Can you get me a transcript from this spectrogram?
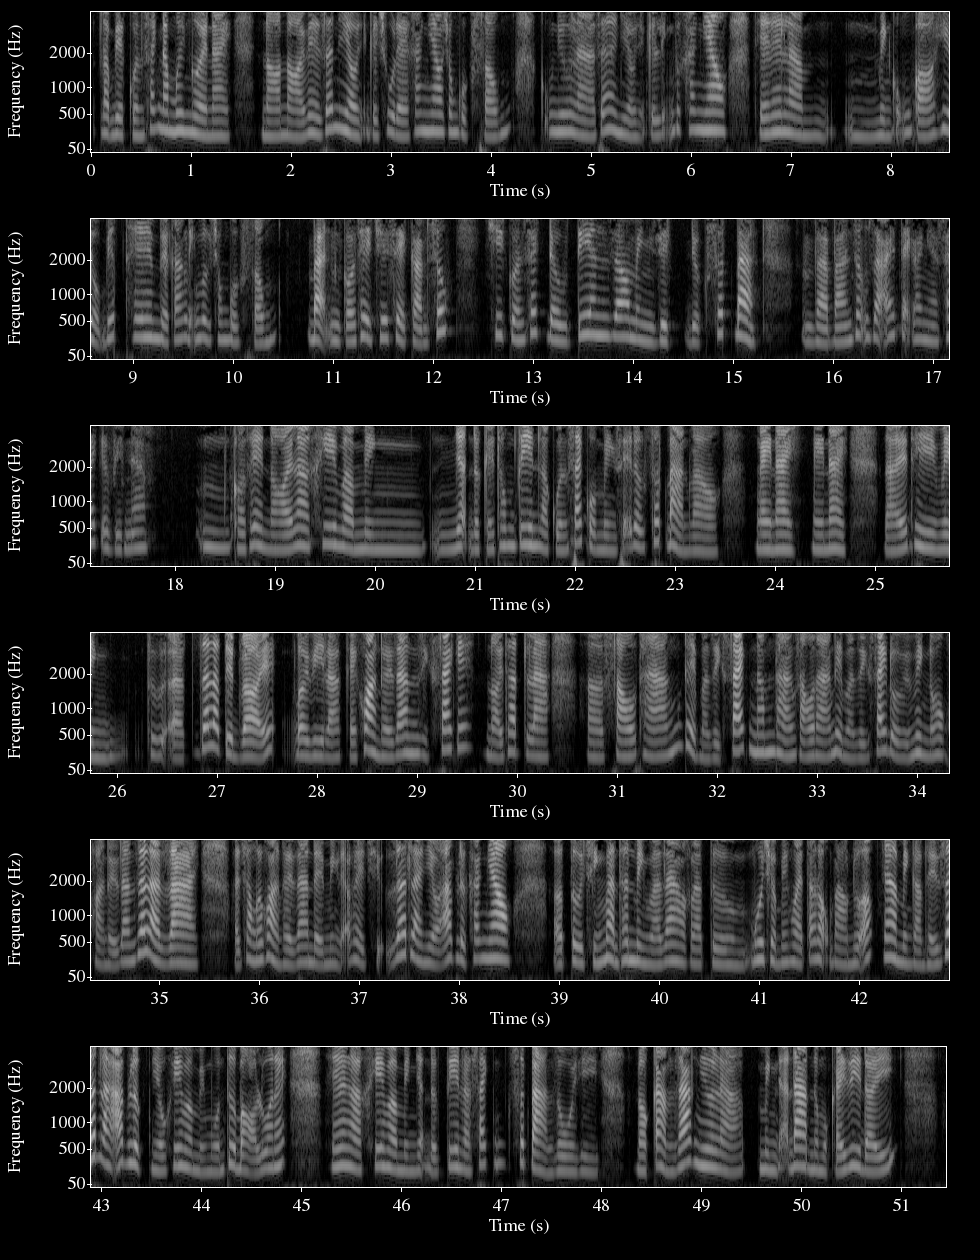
Đặc biệt cuốn sách 50 người này nó nói về rất nhiều những cái chủ đề khác nhau trong cuộc sống cũng như là rất là nhiều những cái lĩnh vực khác nhau. Thế nên là mình cũng có hiểu biết thêm về các lĩnh vực trong cuộc sống bạn có thể chia sẻ cảm xúc khi cuốn sách đầu tiên do mình dịch được xuất bản và bán rộng rãi tại các nhà sách ở Việt Nam. Ừ, có thể nói là khi mà mình nhận được cái thông tin là cuốn sách của mình sẽ được xuất bản vào ngày này, ngày này, đấy thì mình thực sự là rất là tuyệt vời ấy. Bởi vì là cái khoảng thời gian dịch sách ấy nói thật là ờ, uh, 6 tháng để mà dịch sách 5 tháng 6 tháng để mà dịch sách đối với mình nó một khoảng thời gian rất là dài. Và trong cái khoảng thời gian đấy mình đã phải chịu rất là nhiều áp lực khác nhau uh, từ chính bản thân mình mà ra hoặc là từ môi trường bên ngoài tác động vào nữa. Nên là mình cảm thấy rất là áp lực nhiều khi mà mình muốn từ bỏ luôn ấy. Thế nên là khi mà mình nhận được tin là sách xuất bản rồi thì nó cảm giác như là mình đã đạt được một cái gì đấy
